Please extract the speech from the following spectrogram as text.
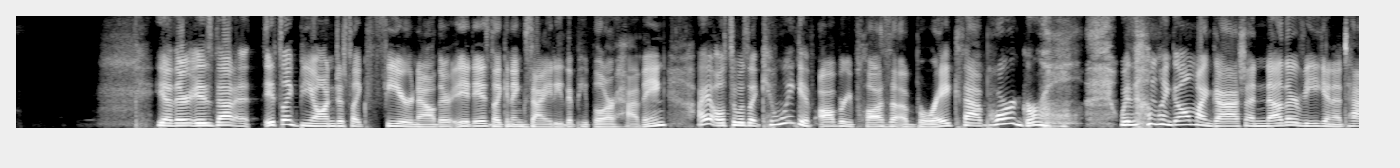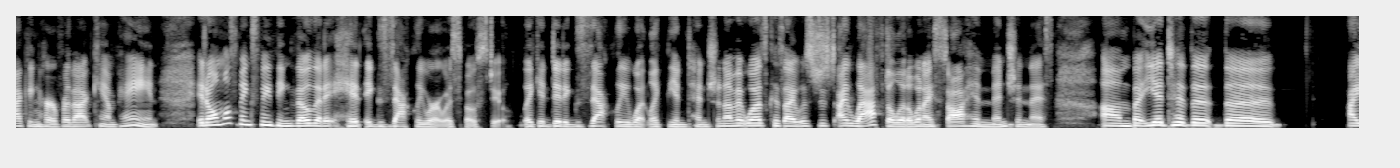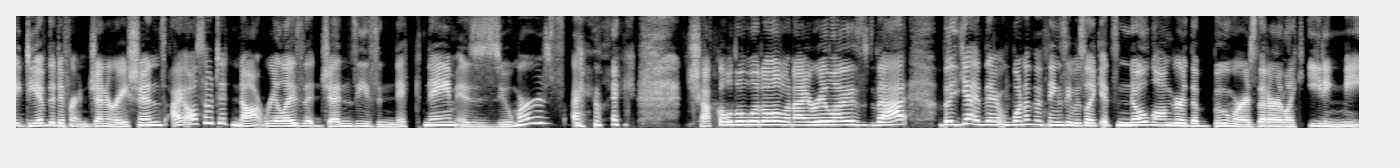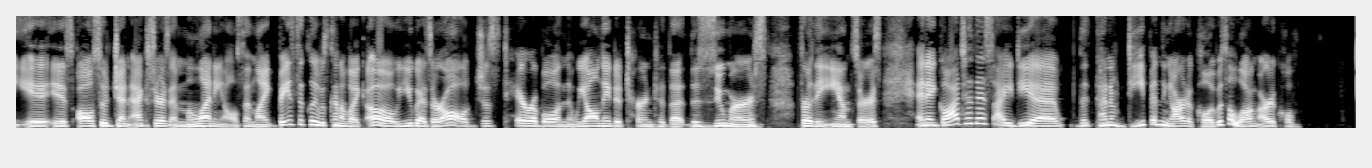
Yeah, there is that. It's like beyond just like fear now. There, it is like an anxiety that people are having. I also was like, can we give Aubrey Plaza a break? That poor girl. With I'm like, oh my gosh, another vegan attacking her for that campaign. It almost makes me think though that it hit exactly where it was supposed to. Like it did exactly what like the intention of it was. Because I was just I laughed a little when I saw him mention this. Um, but yet to the the idea of the different generations. I also did not realize that Gen Z's nickname is Zoomers. I like chuckled a little when I realized that. But yeah, there one of the things he was like, it's no longer the boomers that are like eating meat. It is also Gen Xers and millennials. And like basically was kind of like, oh, you guys are all just terrible and that we all need to turn to the the Zoomers for the answers. And it got to this idea that kind of deep in the article. It was a long article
